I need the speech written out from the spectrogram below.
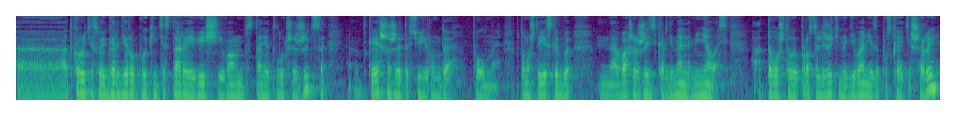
э, откройте свой гардероб, выкиньте старые вещи, и вам станет лучше житься. Конечно же, это все ерунда полная. Потому что если бы ваша жизнь кардинально менялась от того, что вы просто лежите на диване и запускаете шары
